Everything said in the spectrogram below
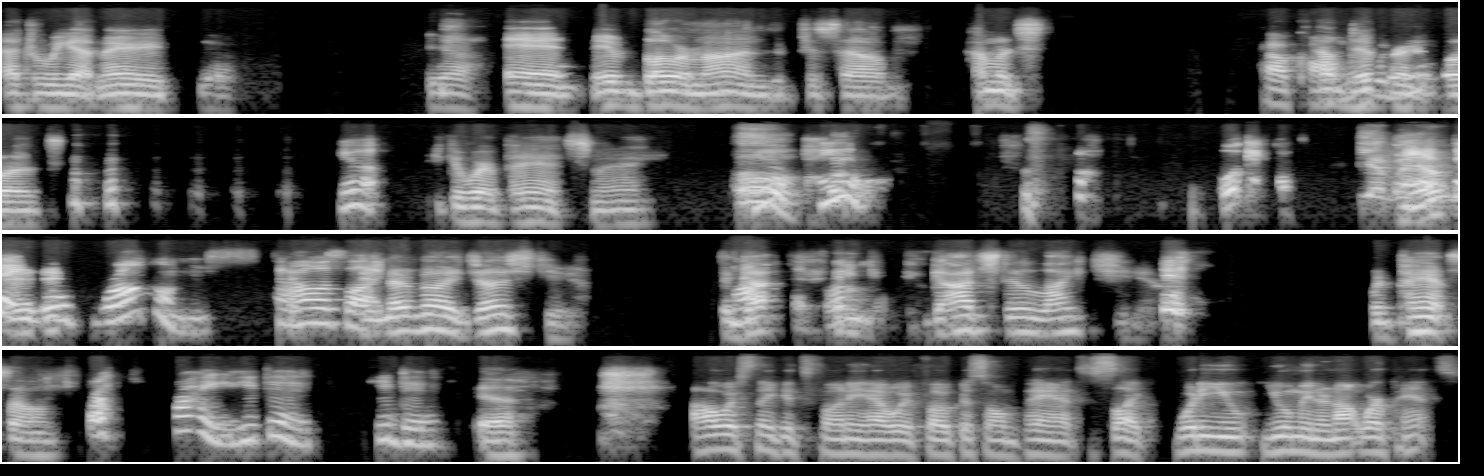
after we got married, Yeah, Yeah. and it would blow her mind just how how much how how different it it was. Yeah. you could wear pants, man. Oh, yeah, look at yeah, and they It- it- were drums. And I was like, and nobody judged you. The God, not the drums. and God still liked you with pants on. Right, he did. He did. Yeah. I always think it's funny how we focus on pants. It's like, what do you you mean to not wear pants?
